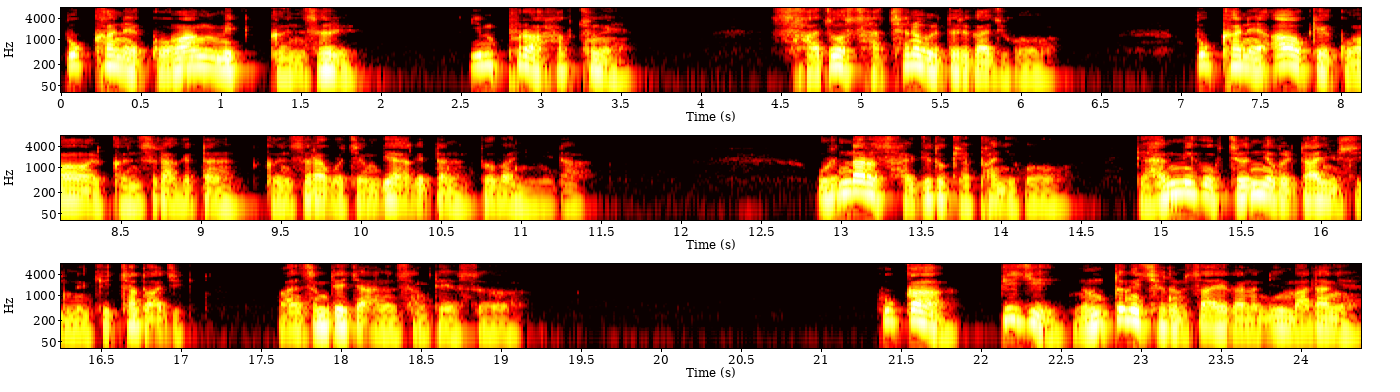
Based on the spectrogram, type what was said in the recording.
북한의 공항 및 건설 인프라 확충에 4조 4천억을 들여가지고 북한의 9개 공항을 건설하겠다는 건설하고 정비하겠다는 법안입니다. 우리나라 살기도 개판이고 대한민국 전역을 다닐 수 있는 기차도 아직 완성되지 않은 상태에서 국가 빚이 눈덩이처럼 쌓여가는 이 마당에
